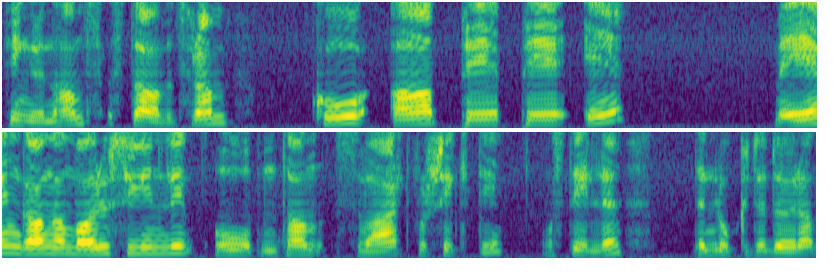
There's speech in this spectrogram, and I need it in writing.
Fingrene hans stavet fram K-A-P-P-E. Med en gang han var usynlig, åpnet han svært forsiktig og stille den lukkede døra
